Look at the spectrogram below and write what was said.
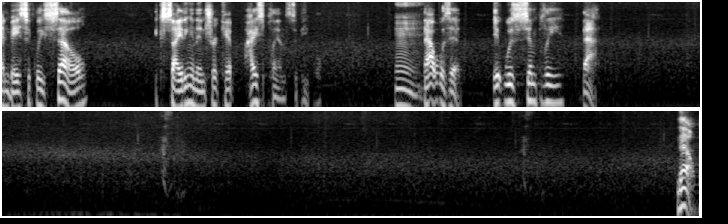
and basically sell exciting and intricate heist plans to people. Hmm. That was it. It was simply that. Now,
